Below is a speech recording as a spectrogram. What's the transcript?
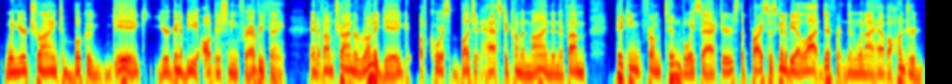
when you're trying to book a gig, you're going to be auditioning for everything. And if I'm trying to run a gig, of course, budget has to come in mind. And if I'm picking from 10 voice actors, the price is going to be a lot different than when I have 100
